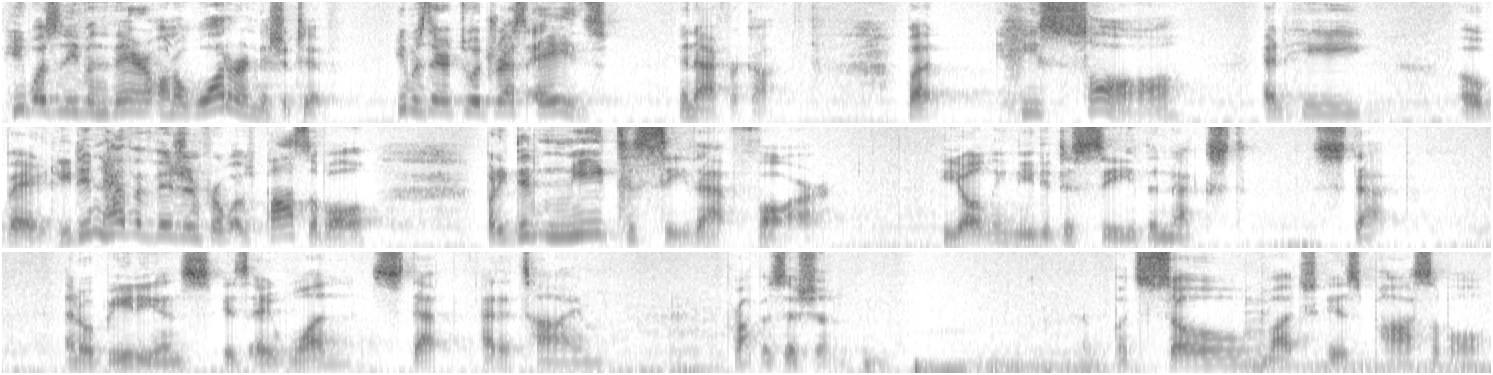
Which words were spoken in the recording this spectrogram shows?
He wasn't even there on a water initiative, he was there to address AIDS in Africa. But he saw and he obeyed. He didn't have a vision for what was possible, but he didn't need to see that far. He only needed to see the next step. And obedience is a one step at a time proposition. But so much is possible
